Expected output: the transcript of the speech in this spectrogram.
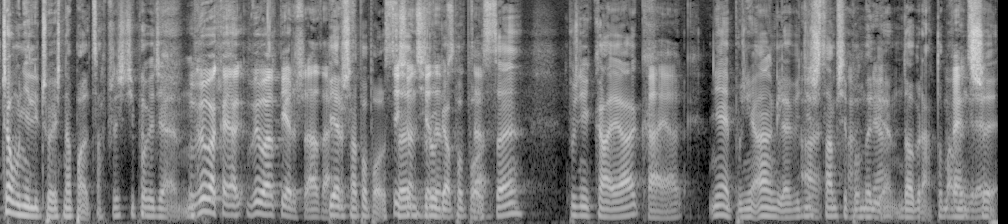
czemu nie liczyłeś na palcach? Przecież ci powiedziałem. Była, była pierwsza, tak. Pierwsza po Polsce, 1700, druga po tak. Polsce. Tak. Później kajak. Kajak. Nie, później Anglia. Widzisz, A, sam się Anglia. pomyliłem. Dobra, to mamy Węgry. trzy.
